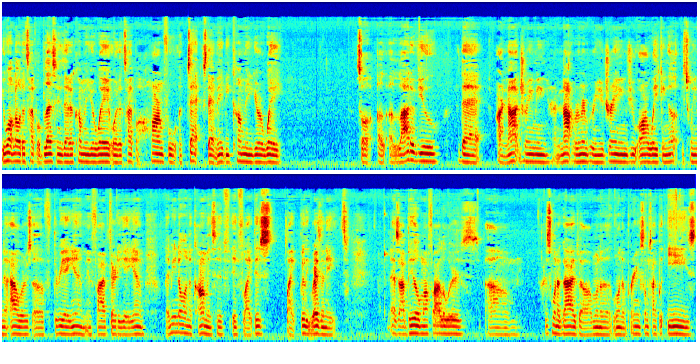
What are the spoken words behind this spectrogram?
You won't know the type of blessings that are coming your way or the type of harmful attacks that may be coming your way. So, a, a lot of you that are not dreaming or not remembering your dreams, you are waking up between the hours of 3 a.m. and 5:30 a.m. Let me know in the comments if if like this like really resonates. As I build my followers, um, I just want to guide y'all. I want to want to bring some type of ease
